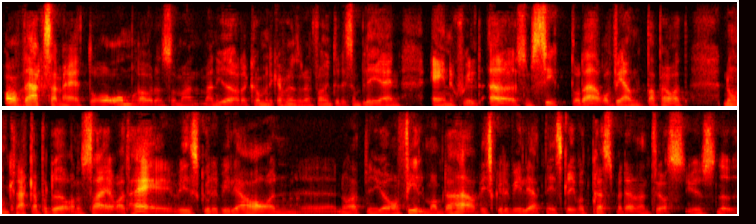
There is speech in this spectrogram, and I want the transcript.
av verksamheter och områden som man, man gör det. Kommunikationen får inte liksom bli en enskild ö som sitter där och väntar på att någon knackar på dörren och säger att hej, vi skulle vilja ha en, eh, att ni gör en film om det här. Vi skulle vilja att ni skriver ett pressmeddelande till oss just nu.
